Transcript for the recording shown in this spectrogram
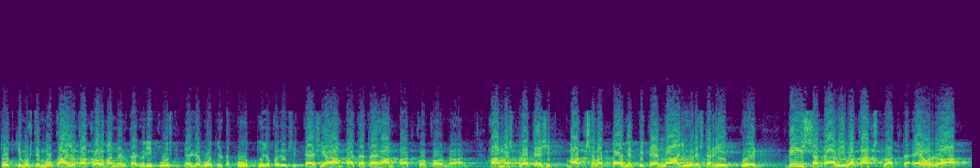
Tutkimusten mukaan joka kolmannelta yli 64-vuotiailta puuttuu joko yksittäisiä hampaita tai hampaat kokonaan. Hammasproteesit maksavat toimenpiteen laajuudesta riippuen 500-2000 euroa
